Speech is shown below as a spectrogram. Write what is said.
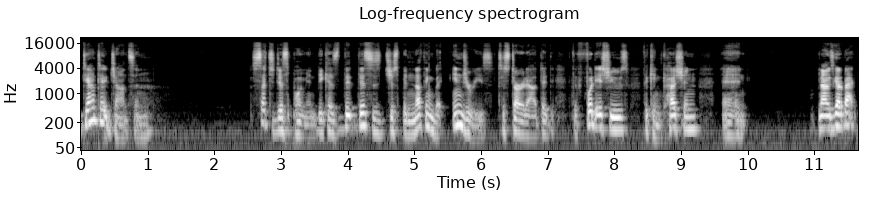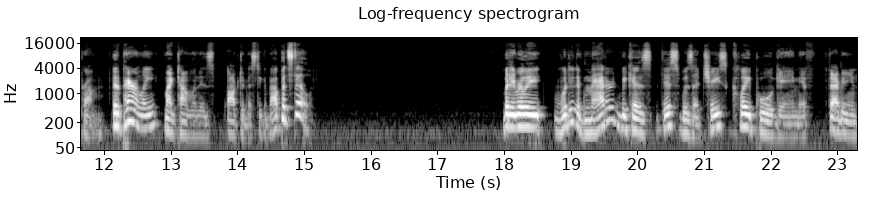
Diontae Johnson such a disappointment because th- this has just been nothing but injuries to start out. The, the foot issues, the concussion, and now he's got a back problem that apparently Mike Tomlin is optimistic about, but still. But it really would it have mattered because this was a Chase Claypool game if that being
